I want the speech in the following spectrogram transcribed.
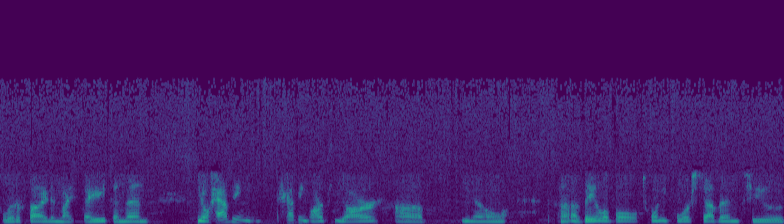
solidified in my faith. And then, you know, having having RPR, uh, you know, uh, available twenty four seven to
